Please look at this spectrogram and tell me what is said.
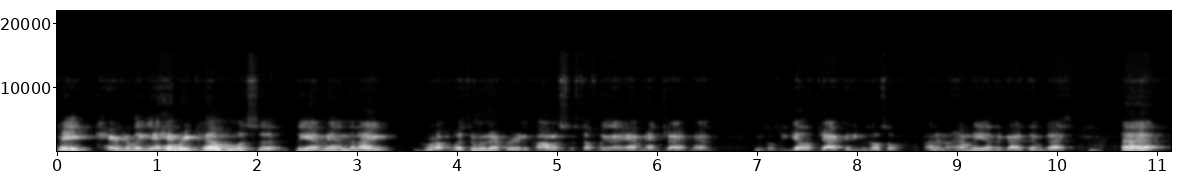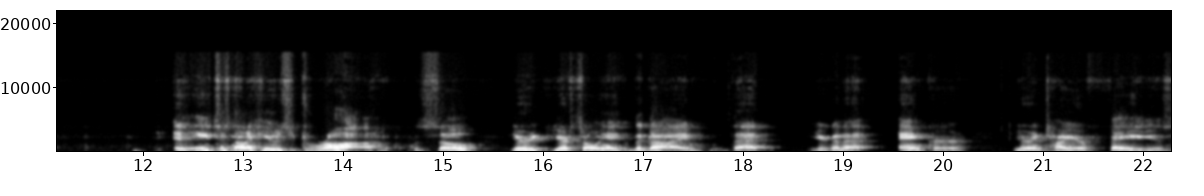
big character. Like Henry Pym was uh, the Ant Man that I grew up with, or whatever, in comics and stuff like that. Ant Man, Giant Man. He was also Yellow Jacket. He was also I don't know how many other guys, them guys. Uh, he's just not a huge draw. So you're you're throwing the guy that you're gonna anchor your entire phase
